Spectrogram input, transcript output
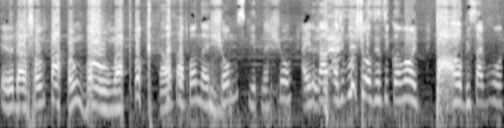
ele dá só um tapão bom, matou o cara. Dá um tapão, né? Show mosquito, né? Show. Aí ele tava fazendo um showzinho assim com a mão e pau, o bicho sai voando.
